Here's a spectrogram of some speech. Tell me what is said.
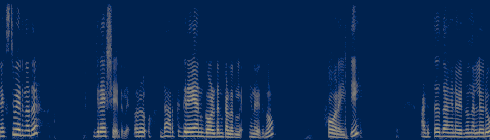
നെക്സ്റ്റ് വരുന്നത് ഗ്രേ ഷെയ്ഡിൽ ഒരു ഡാർക്ക് ഗ്രേ ആൻഡ് ഗോൾഡൻ കളറിൽ ഇങ്ങനെ വരുന്നു ഫോർ എയ്റ്റി അടുത്തത് അങ്ങനെ വരുന്നു. നല്ലൊരു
